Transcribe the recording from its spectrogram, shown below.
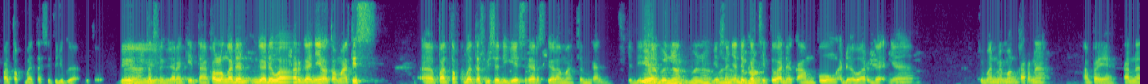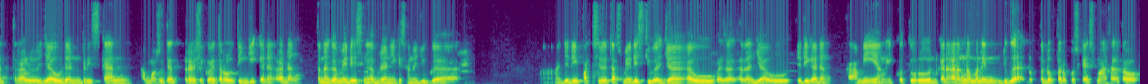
patok batas itu juga gitu. Iya, batas iya, negara kita. Kalau nggak ada nggak ada warganya, ya otomatis eh, patok batas bisa digeser segala macam kan. Jadi Iya, benar, benar. biasanya benar. dekat situ ada kampung, ada warganya. Cuman memang karena apa ya? Karena terlalu jauh dan riskan, maksudnya resikonya terlalu tinggi. Kadang-kadang tenaga medis nggak berani ke sana juga. Nah, jadi fasilitas medis juga jauh, fasilitas kesehatan jauh. Jadi kadang kami yang ikut turun, kadang-kadang nemenin juga dokter-dokter puskesmas atau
